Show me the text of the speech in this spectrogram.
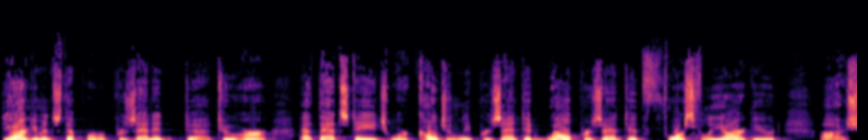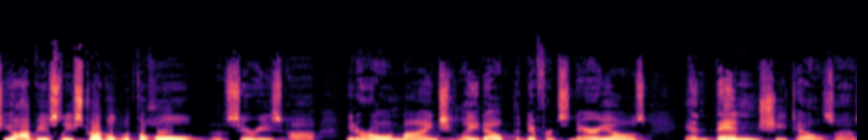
The arguments that were presented uh, to her at that stage were cogently presented, well presented, forcefully argued. Uh, she obviously struggled with the whole series uh, in her own mind. She laid out the different scenarios, and then she tells us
